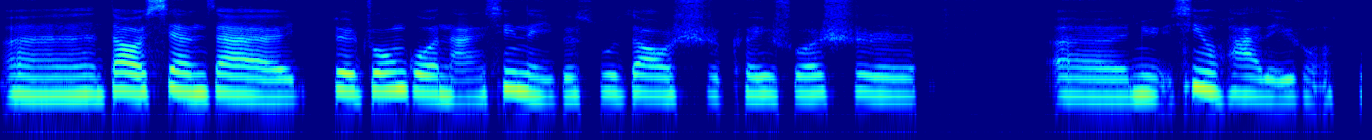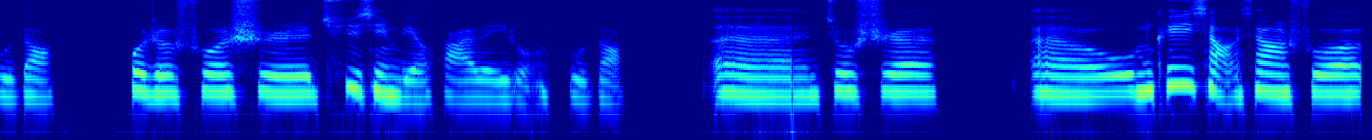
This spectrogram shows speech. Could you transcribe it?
嗯，到现在对中国男性的一个塑造是可以说是，呃，女性化的一种塑造，或者说是去性别化的一种塑造。嗯，就是，呃，我们可以想象说，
